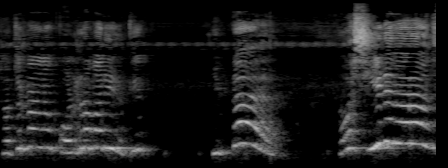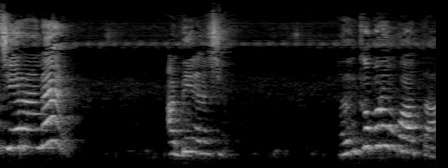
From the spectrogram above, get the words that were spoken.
சத்ருகனை கொல்ற மாதிரி இருக்கு. இப்ப அவ சீடு வேற வந்து சேர்றானே அப்படின்னு நினைச்சேன். அதுக்கப்புறம் பார்த்தா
